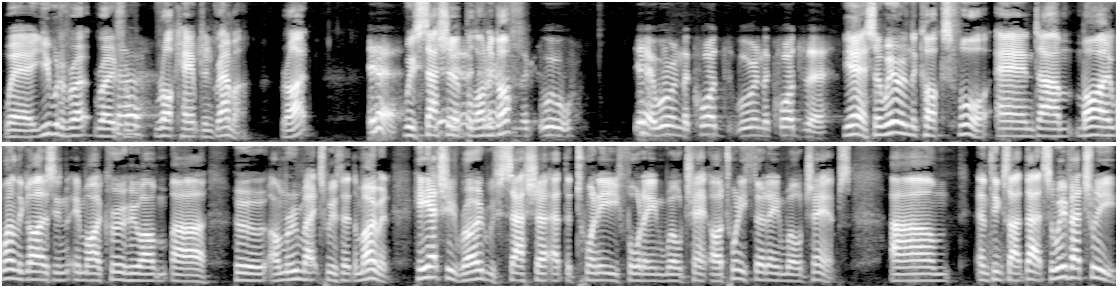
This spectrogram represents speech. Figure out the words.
where you would have ro- rode from Rockhampton Grammar, right? Yeah. With Sasha yeah, yeah, Belonogoff? Well, Yeah, we were in the quads. We were in the quads there. Yeah, so we were in the Cox Four, and um, my one of the guys in, in my crew who I'm uh, who I'm roommates with at the moment, he actually rode with Sasha at the 2014 World Champ, uh, 2013 World Champs, um, and things like that. So we've actually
